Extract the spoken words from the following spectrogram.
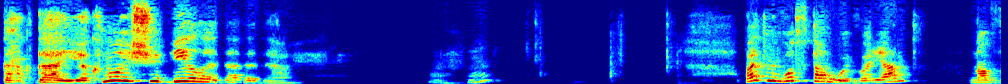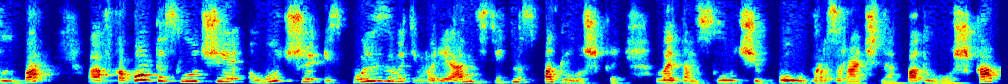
Так, да, и окно еще белое, да-да-да. Угу. Поэтому вот второй вариант – на выбор. А в каком-то случае лучше использовать вариант действительно с подложкой. В этом случае полупрозрачная подложка.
